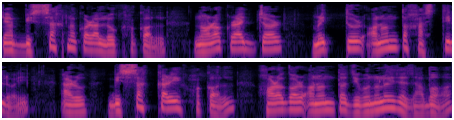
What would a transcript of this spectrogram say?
তেওঁত বিশ্বাস নকৰা লোকসকল নৰক ৰাজ্যৰ মৃত্যুৰ অনন্ত শাস্তিলৈ আৰু বিশ্বাসকাৰীসকল সৰগৰ অনন্ত জীৱনলৈ যে যাব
